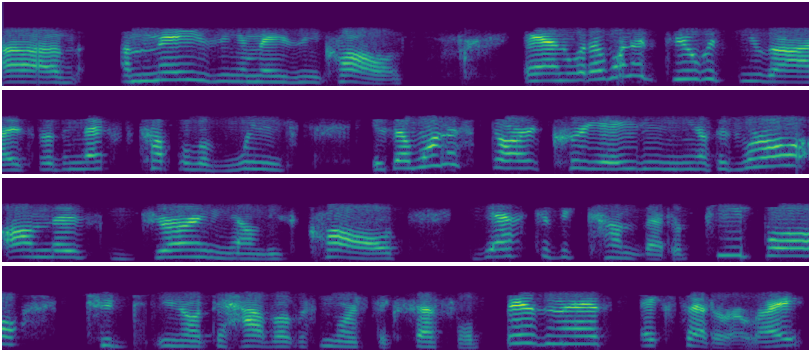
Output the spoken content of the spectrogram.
of amazing, amazing calls. And what I want to do with you guys for the next couple of weeks is I want to start creating, you know, because we're all on this journey on these calls, yes, to become better people, to, you know, to have a more successful business, etc. right?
